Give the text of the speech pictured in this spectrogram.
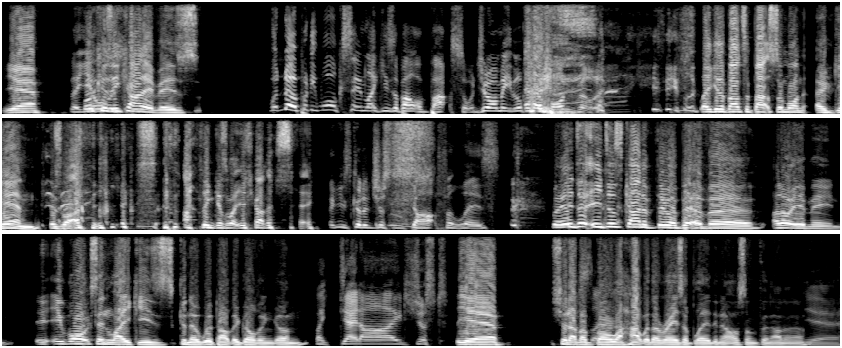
yeah. Like, Well, because he kind of is. well, no, but he walks in like he's about a bat sword. Do you know what I mean? He looks like a Bond villain. Like he's about to bat someone again, is what I think. I think is what you're trying to say. like he's gonna just dart for Liz. But he, do, he does kind of do a bit of a. I know what you mean. He, he walks in like he's gonna whip out the golden gun. like dead eyed, just Yeah, should have a like- bowler hat with a razor blade in it or something. I don't know. yeah,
